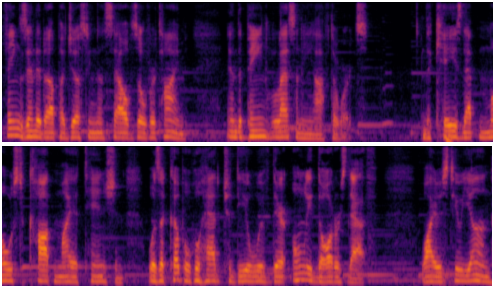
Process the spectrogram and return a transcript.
things ended up adjusting themselves over time and the pain lessening afterwards. The case that most caught my attention was a couple who had to deal with their only daughter's death while still young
